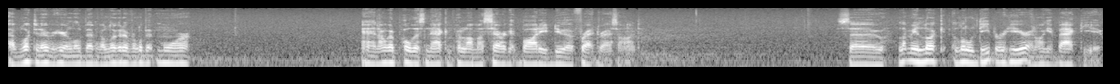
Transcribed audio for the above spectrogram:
I've looked it over here a little bit, I'm going to look it over a little bit more. And I'm going to pull this neck and put it on my surrogate body, do a fret dress on it. So let me look a little deeper here and I'll get back to you.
